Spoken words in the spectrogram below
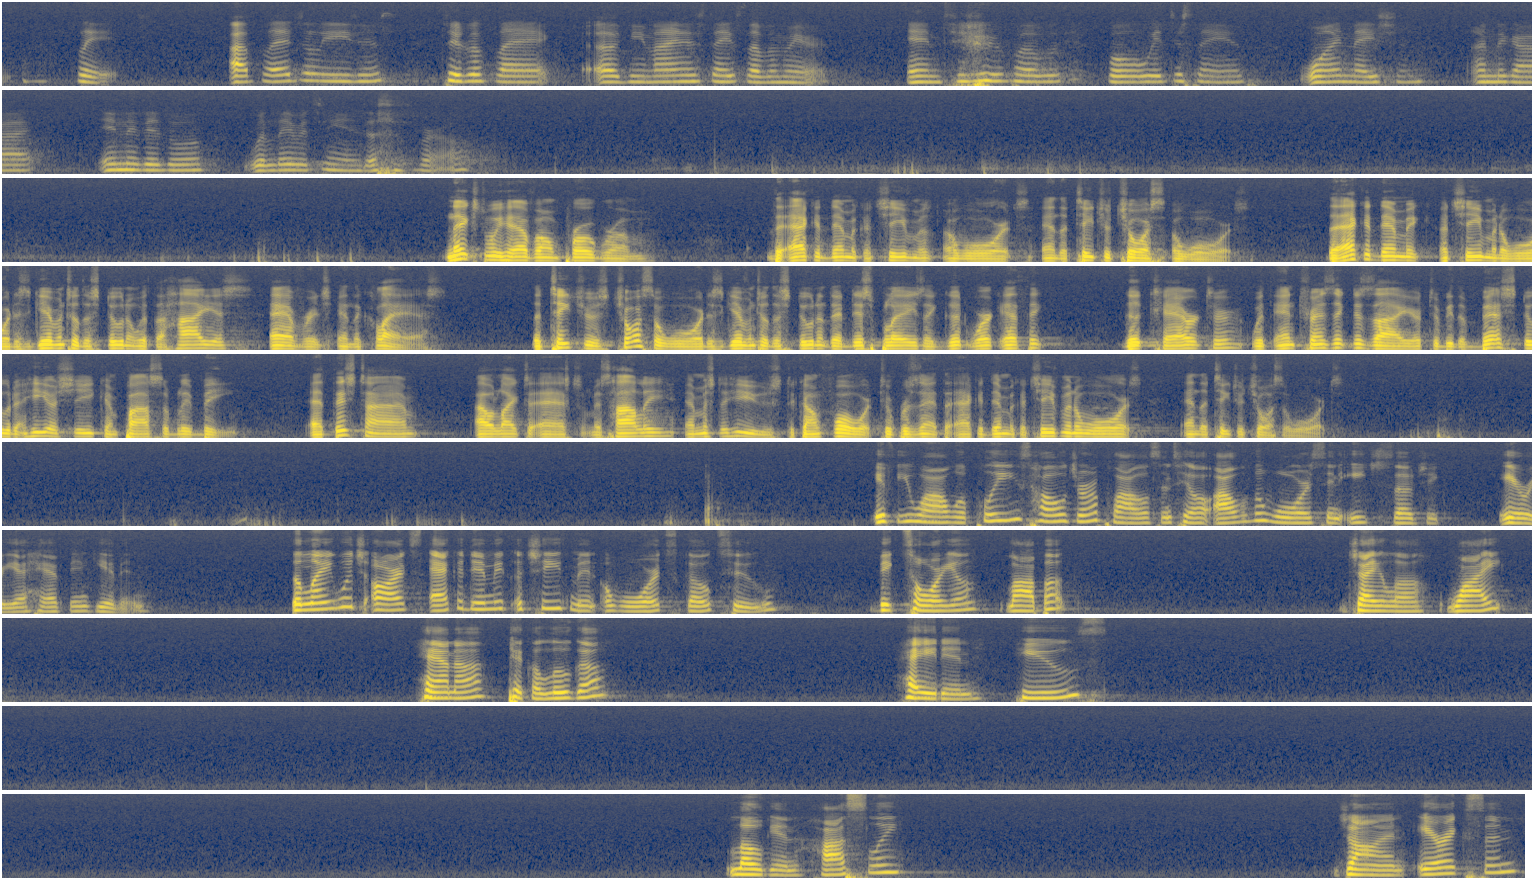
pledge. I pledge allegiance to the flag of the United States of America and to the republic for which it stands, one nation, under God, indivisible, with liberty and justice for all. Next, we have on program the Academic Achievement Awards and the Teacher Choice Awards. The Academic Achievement Award is given to the student with the highest average in the class. The Teacher's Choice Award is given to the student that displays a good work ethic, good character, with intrinsic desire to be the best student he or she can possibly be. At this time, I would like to ask Ms. Holly and Mr. Hughes to come forward to present the Academic Achievement Awards and the Teacher Choice Awards. If you all will please hold your applause until all of the awards in each subject area have been given. The Language Arts Academic Achievement Awards go to Victoria Labuk, Jayla White, Hannah Picaluga, Hayden Hughes, Logan Hosley, John Erickson,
